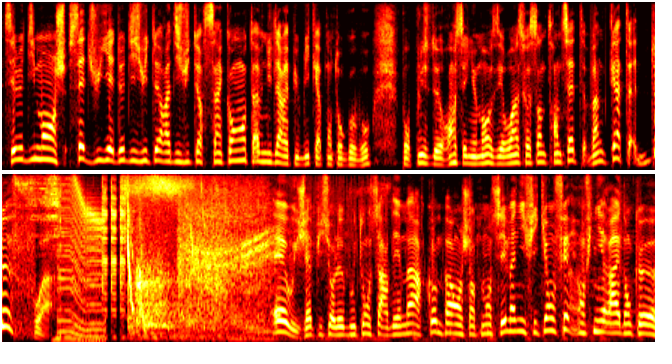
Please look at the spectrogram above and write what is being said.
C'est le dimanche 7 juillet de 18h à 18h50, avenue de la République à Ponton-Gobo. Pour plus de renseignements, 01 60 37 24 deux fois. Eh oui, j'appuie sur le bouton, ça redémarre comme par enchantement, c'est magnifique. Et on, finira donc euh,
